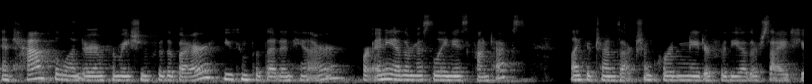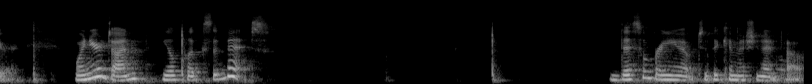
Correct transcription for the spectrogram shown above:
and have the lender information for the buyer, you can put that in here or any other miscellaneous contacts like a transaction coordinator for the other side here. When you're done, you'll click submit. This will bring you up to the commission info.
